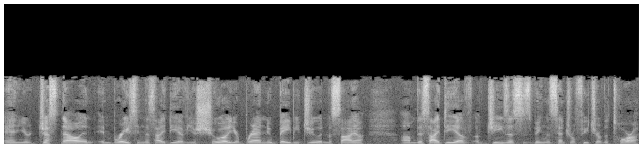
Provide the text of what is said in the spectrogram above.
and you're just now in, embracing this idea of Yeshua, your brand new baby Jew and Messiah, um, this idea of, of Jesus as being the central feature of the Torah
